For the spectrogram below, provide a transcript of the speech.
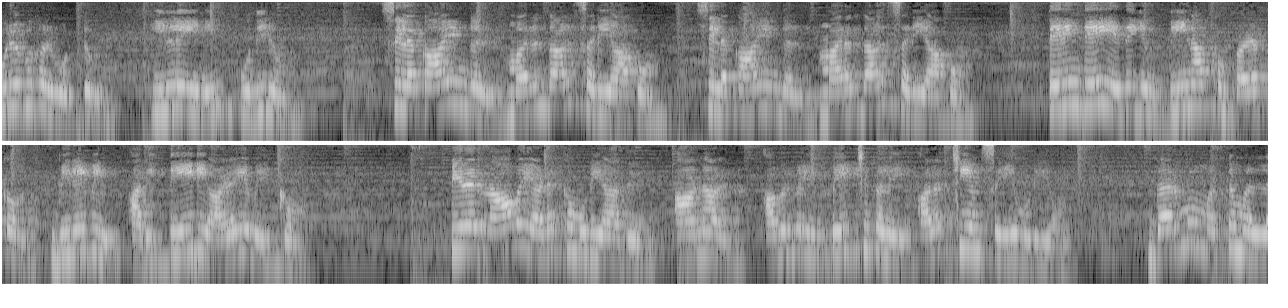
உறவுகள் ஒட்டும் இல்லையெனில் உதிரும். சில காயங்கள் மருந்தால் சரியாகும் சில காயங்கள் மறந்தால் சரியாகும். தெரிந்தே எதையும் வீணாக்கும் பழக்கம் விரைவில் அதை தேடி அழைய வைக்கும். பிறர் நாவை அடக்க முடியாது ஆனால் அவர்களின் பேச்சுகளை அலட்சியம் செய்ய முடியும். தர்மம் மட்டுமல்ல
